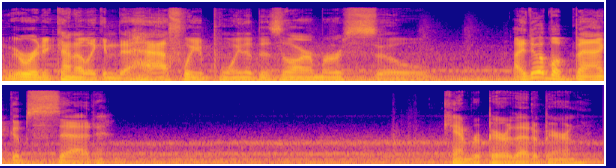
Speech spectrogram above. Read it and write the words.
We're already kind of like in the halfway point of this armor, so... I do have a backup set. Can't repair that, apparently.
